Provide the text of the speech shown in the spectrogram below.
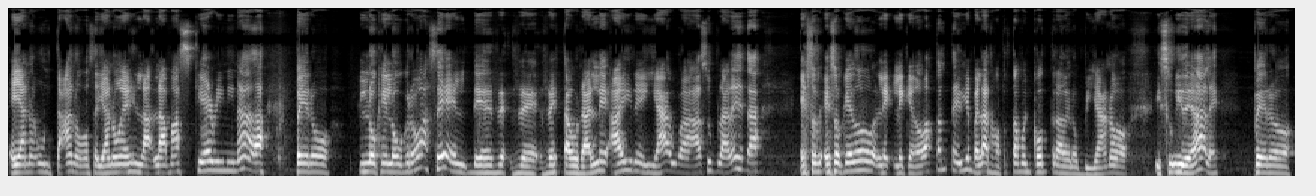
ella no es un Thanos, ella no es la, la más scary ni nada, pero lo que logró hacer de restaurarle aire y agua a su planeta, eso, eso quedó, le, quedó bastante bien, ¿verdad? Nosotros estamos en contra de los villanos y sus ideales, pero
